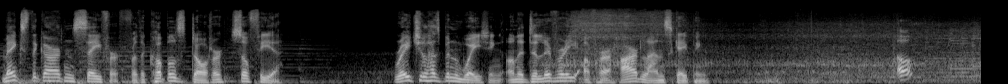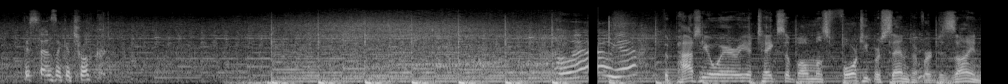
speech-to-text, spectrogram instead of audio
makes the garden safer for the couple's daughter, Sophia. Rachel has been waiting on a delivery of her hard landscaping. Oh, this sounds like a truck. Patio area takes up almost 40% of her design,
